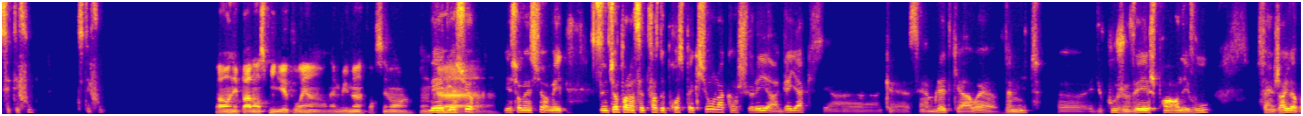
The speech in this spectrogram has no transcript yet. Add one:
C'était fou. C'était fou. Bah, on n'est pas dans ce milieu pour rien, on aime l'humain, forcément. Hein. mais bien sûr, euh, bien sûr, bien sûr. Mais, tu vois, pendant cette phase de prospection, là, quand je suis allé à Gaillac, c'est un, un bled qui a ouais, 20 minutes. Euh, et du coup, je vais, je prends rendez-vous enfin, j'arrive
